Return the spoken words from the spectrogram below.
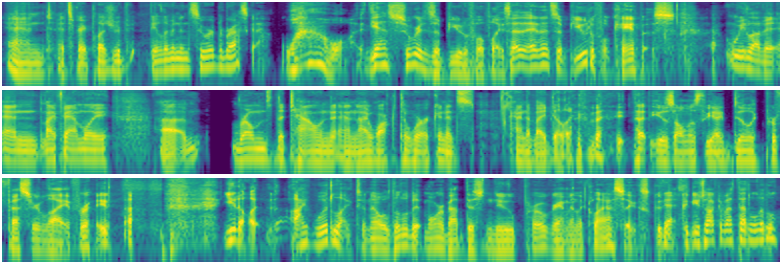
and it's a great pleasure to be living in Seward, Nebraska. Wow. Yes, Seward is a beautiful place, and it's a beautiful campus. We love it, and my family uh, roams the town, and I walk to work, and it's kind of idyllic. that, that is almost the idyllic professor life, right? you know, I would like to know a little bit more about this new program in the classics. Could, yes. could you talk about that a little?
